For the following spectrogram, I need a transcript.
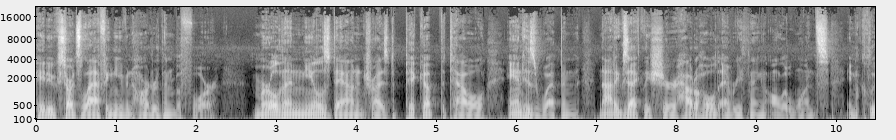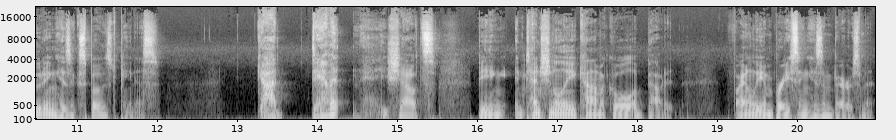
Hayduke starts laughing even harder than before. Merle then kneels down and tries to pick up the towel and his weapon, not exactly sure how to hold everything all at once, including his exposed penis. God damn it, he shouts, being intentionally comical about it, finally embracing his embarrassment.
